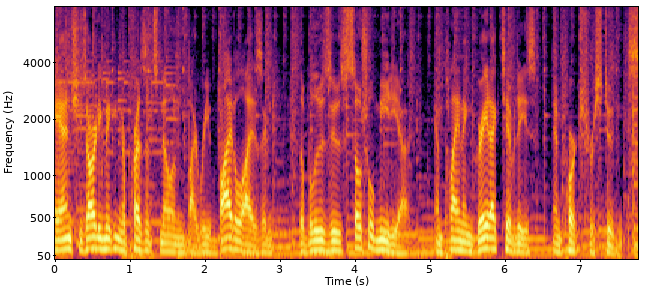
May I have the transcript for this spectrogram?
And she's already making her presence known by revitalizing the Blue Zoo's social media and planning great activities and perks for students.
